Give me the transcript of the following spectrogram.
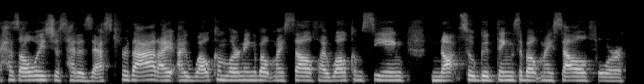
has always just had a zest for that. I, I welcome learning about myself. I welcome seeing not so good things about myself or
